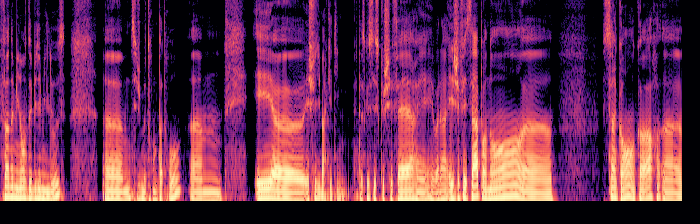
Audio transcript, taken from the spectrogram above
fin 2011, début 2012, euh, si je me trompe pas trop. Euh, et, je fais du marketing parce que c'est ce que je sais faire et, voilà. Et je fais ça pendant euh, cinq ans encore, euh,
